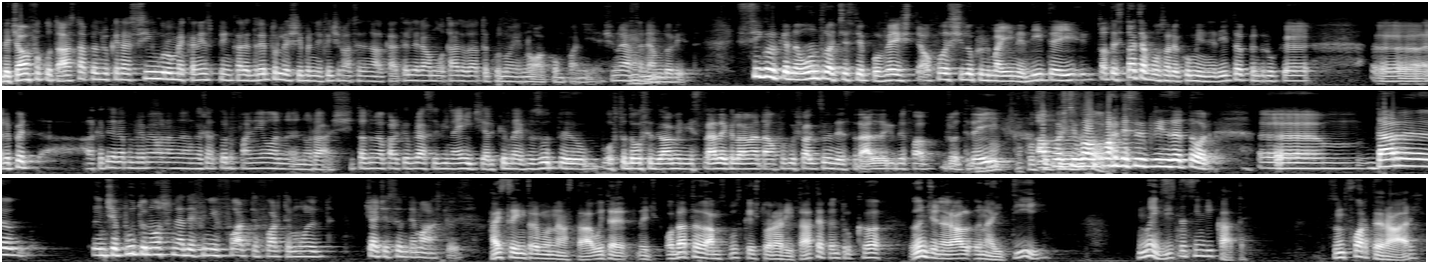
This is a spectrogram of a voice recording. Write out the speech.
de ce am făcut asta? Pentru că era singurul mecanism prin care drepturile și beneficiile noastre din Alcatel erau mutate odată cu noi în noua companie și noi asta ne-am dorit. Sigur că înăuntru acestei povești au fost și lucruri mai inedite, toată situația a fost oarecum inedită pentru că, uh, repet, Alcatel era pe vremea aia un angajator fanion în oraș și toată lumea parcă vrea să vină aici, iar când ai văzut uh, 100-200 de oameni în stradă, că la un moment dat am făcut și o acțiune de stradă, de fapt vreo 3, Mhm. A fost a fost ceva surprinzător. foarte surprinzător. Uh, Dar uh, începutul nostru ne-a definit foarte, foarte mult ceea ce suntem astăzi. Hai să intrăm în asta. Uite, deci odată am spus că ești o raritate pentru că, în general, în IT nu există sindicate. Sunt foarte rari uh,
